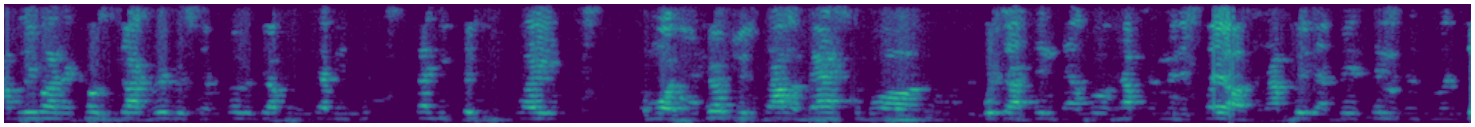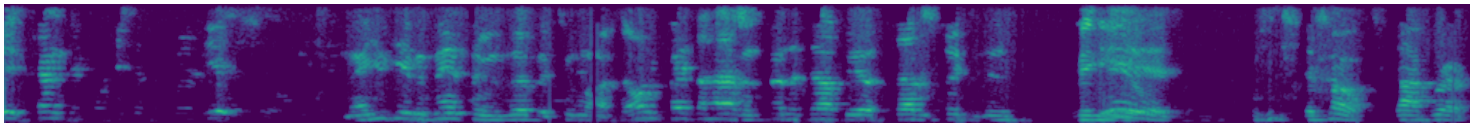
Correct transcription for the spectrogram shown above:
I believe under Coach Doc Rivers, the Philadelphia 76ers play a more structured style of basketball, which I think that will help them in the playoffs. And I believe that Ben Simmons is a this candidate for defensive player of the year this year. Man, you giving Ben Simmons a little bit too much. The only face I have in Philadelphia 76 is Big deal. is the coach, Doc Rivers.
